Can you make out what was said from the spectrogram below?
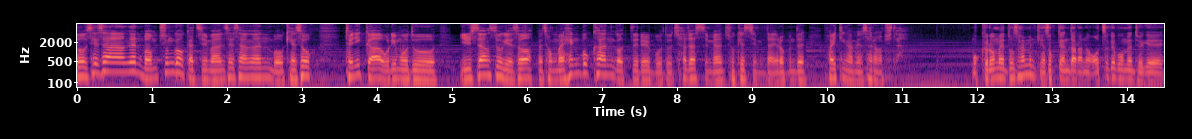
또 세상은 멈춘 것 같지만 세상은 뭐 계속 되니까 우리 모두 일상 속에서 정말 행복한 것들을 모두 찾았으면 좋겠습니다. 여러분들 화이팅하며 살아갑시다. 뭐 그럼에도 삶은 계속된다라는 어떻게 보면 되게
